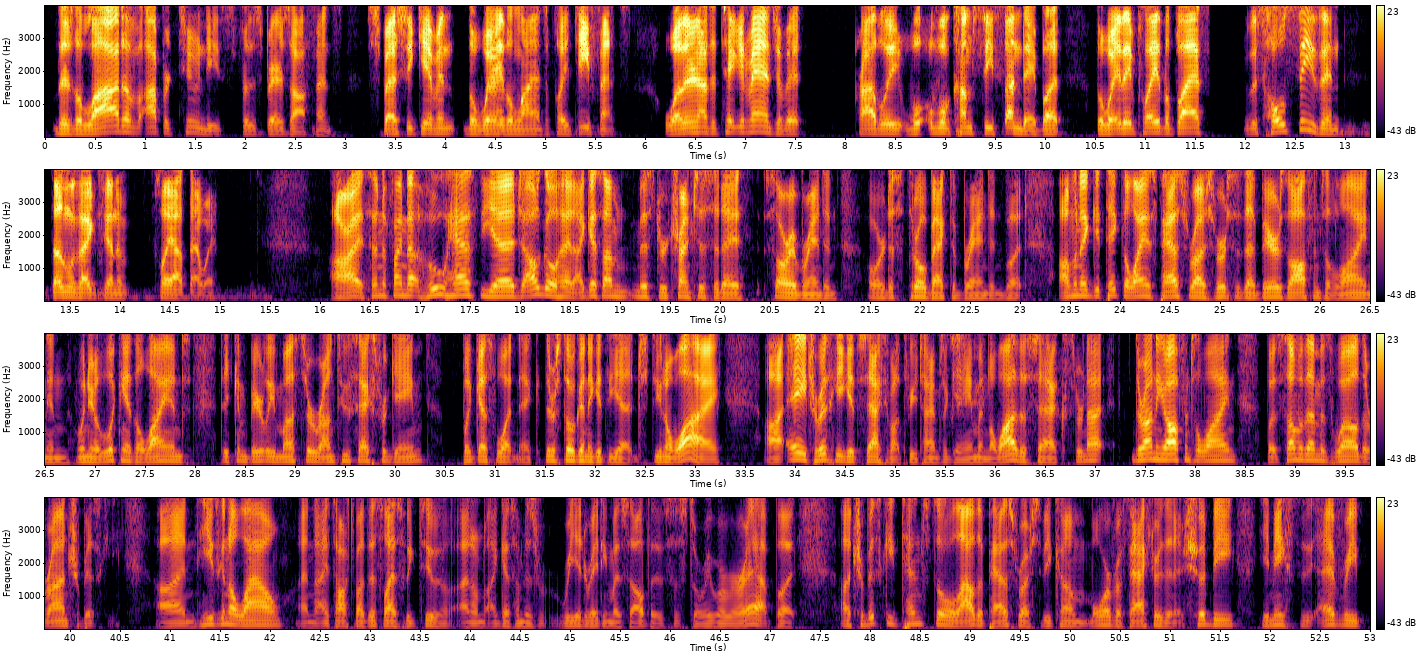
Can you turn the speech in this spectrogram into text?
there's a lot of opportunities for this Bears offense, especially given the way the Lions have played defense. Whether or not to take advantage of it, probably we'll, we'll come see Sunday. But the way they played the last this whole season doesn't look like it's going to play out that way. All right, time to find out who has the edge. I'll go ahead. I guess I'm Mr. Trenches today. Sorry, Brandon, or just throw back to Brandon. But I'm gonna get, take the Lions pass rush versus that Bears offensive line. And when you're looking at the Lions, they can barely muster around two sacks per game. But guess what, Nick? They're still gonna get the edge. Do you know why? Uh, a Trubisky gets sacked about three times a game, and a lot of the sacks they're not they're on the offensive line, but some of them as well they're on Trubisky, uh, and he's going to allow. And I talked about this last week too. I don't. I guess I'm just reiterating myself. It's a story where we're at, but uh, Trubisky tends to allow the pass rush to become more of a factor than it should be. He makes the, every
